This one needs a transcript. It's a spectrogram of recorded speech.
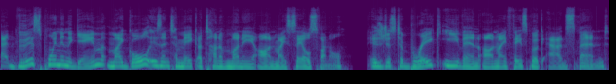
at this point in the game, my goal isn't to make a ton of money on my sales funnel is just to break even on my Facebook ad spend.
